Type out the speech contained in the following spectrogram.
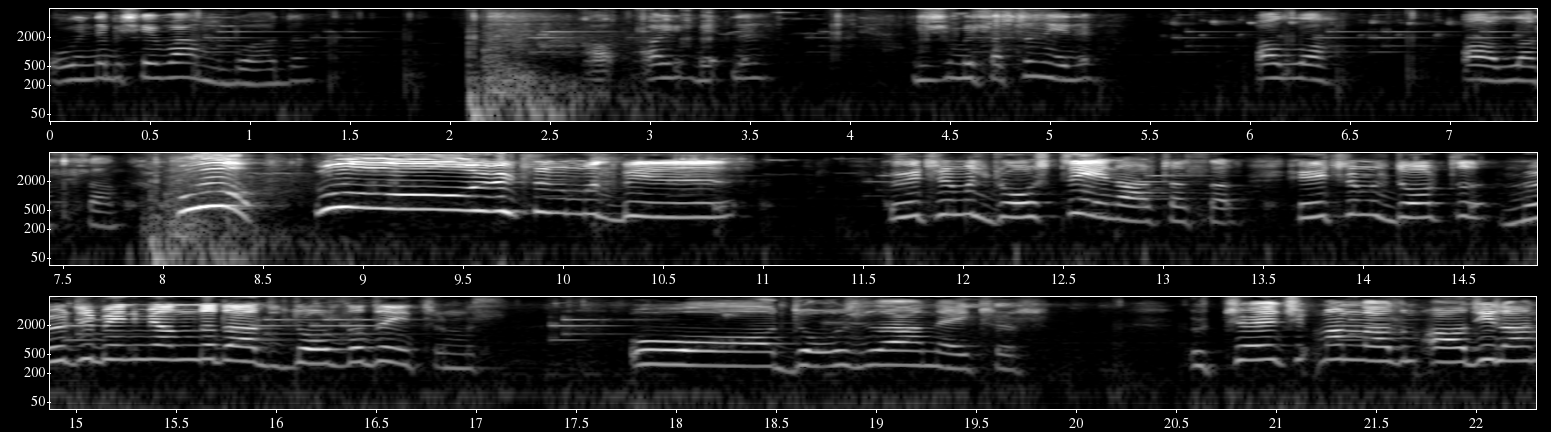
Oyunda bir şey var mı bu arada? A- Ay bekle. Dişimi satın yeri. Allah. Allah sen. Oo! Oo! Hater'ımız be. Hater'ımız dostu yeni arkadaşlar. Hater'ımız dostu. Murder benim yanımda da hadi dozda da hater'ımız. Oo, dozlan hater. Üçe çıkmam lazım acilen.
